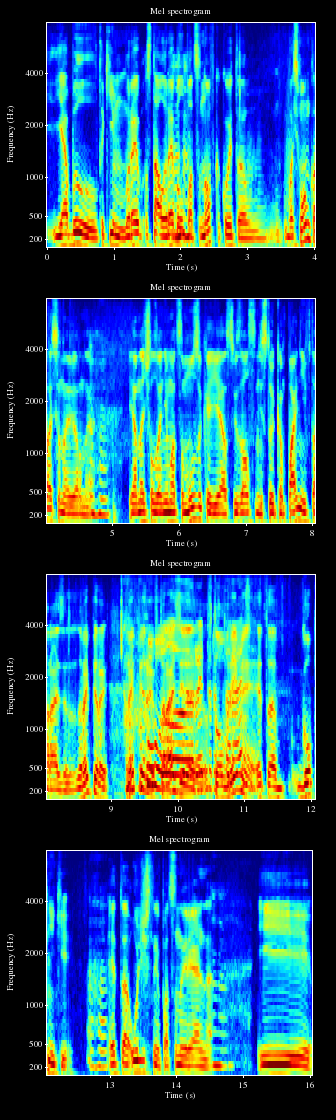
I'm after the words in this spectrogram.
я был таким, рэп, стал рэбл uh-huh. пацанов какой-то в восьмом классе, наверное. Uh-huh. Я начал заниматься музыкой, я связался не с той компанией в Таразе. Рэперы, рэперы в Таразе в то время это гопники. Это уличные пацаны, реально. И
